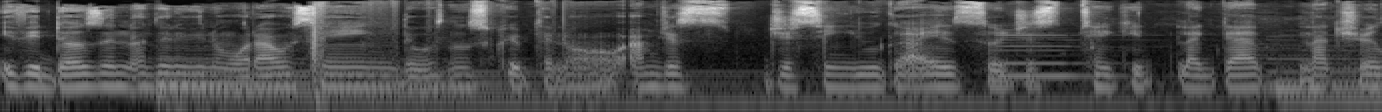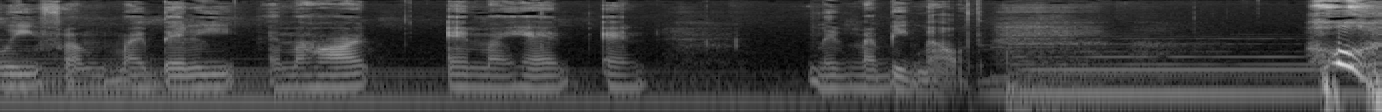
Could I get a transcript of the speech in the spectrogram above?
If it doesn't, I don't even know what I was saying. There was no script and all. I'm just just seeing you guys, so just take it like that naturally from my belly and my heart and my head and maybe my big mouth. Whew.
